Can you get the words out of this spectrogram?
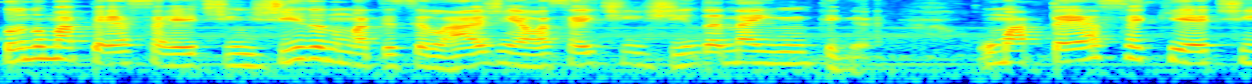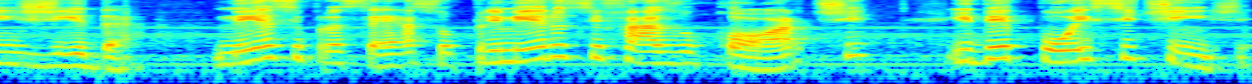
Quando uma peça é tingida numa tecelagem, ela sai tingida na íntegra. Uma peça que é tingida Nesse processo, primeiro se faz o corte e depois se tinge.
